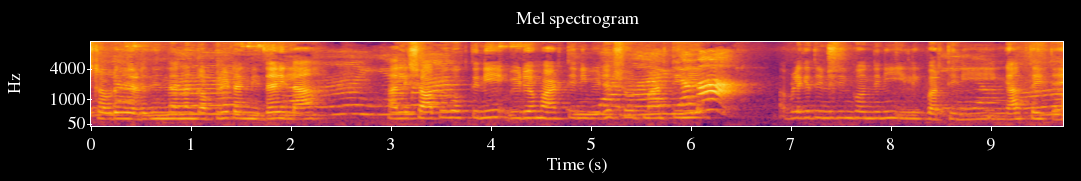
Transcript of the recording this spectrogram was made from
ಸ್ಟೌಡ್ ಎರಡು ದಿನದಿಂದ ನಂಗೆ ಕಂಪ್ಲೀಟಾಗಿ ನಿದ್ದೆ ಇಲ್ಲ. ಅಲ್ಲಿ ಶಾಪಿಗೆ ಹೋಗ್ತೀನಿ ವೀಡಿಯೋ ಮಾಡ್ತೀನಿ ವಿಡಿಯೋ ಶೂಟ್ ಮಾಡ್ತೀನಿ. ಬೆಳಿಗ್ಗೆ ತಿಂಡಿ ತಿನ್ಕೊಂತೀನಿ, ಇಲ್ಲಿಗೆ ಬರ್ತೀನಿ. ಹಿಂಗಾಗ್ತೈತೆ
